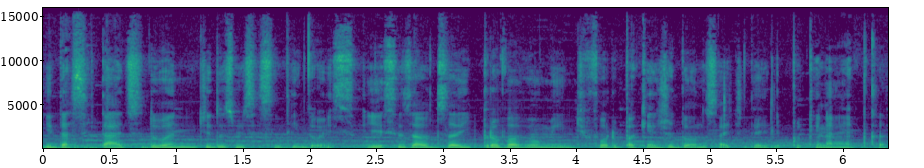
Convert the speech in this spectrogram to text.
e das cidades do ano de 2062. E esses áudios aí provavelmente foram para quem ajudou no site dele, porque na época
